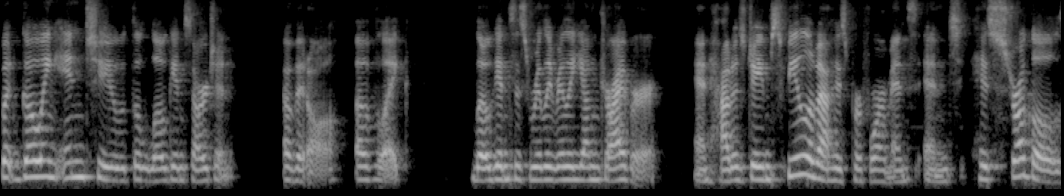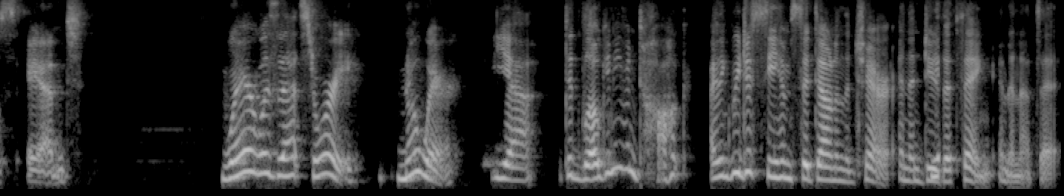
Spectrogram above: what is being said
But going into the Logan Sargent of it all, of like Logan's this really, really young driver. And how does James feel about his performance and his struggles? And where was that story? Nowhere. Yeah. Did Logan even talk? I think we just see him sit down in the chair and then do Yeah. the thing and then that's it.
